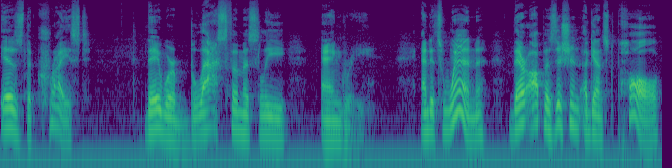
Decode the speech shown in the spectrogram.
is the Christ, they were blasphemously angry. And it's when their opposition against Paul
